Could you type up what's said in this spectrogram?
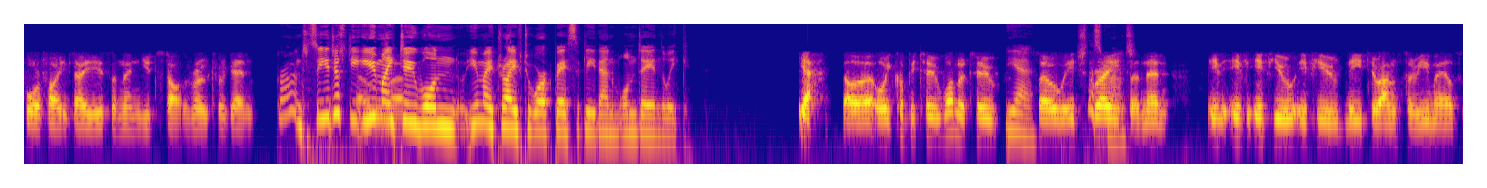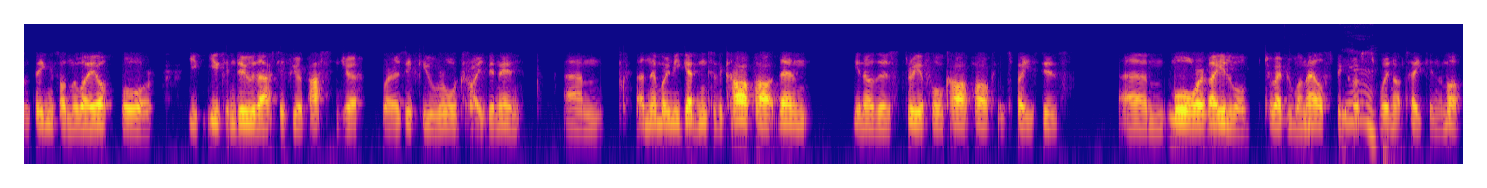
four or five days, and then you'd start the rotor again. Grand. So you just you, you might uh, do one. You might drive to work basically then one day in the week. Yeah, uh, or it could be two, one or two. Yeah. So it's That's great. grand. And then if, if if you if you need to answer emails and things on the way up, or you you can do that if you're a passenger. Whereas if you were all driving in, um, and then when you get into the car park, then you know there's three or four car parking spaces. Um, more available to everyone else because Yeah. we're not taking them up.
